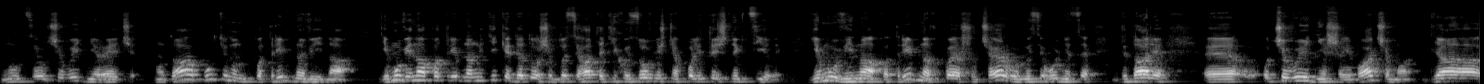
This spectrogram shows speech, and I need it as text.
Ну це очевидні речі. Ну да, Путіну потрібна війна. Йому війна потрібна не тільки для того, щоб досягати якихось зовнішньополітичних цілей. Йому війна потрібна в першу чергу. Ми сьогодні це дедалі е, очевидніше і бачимо для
